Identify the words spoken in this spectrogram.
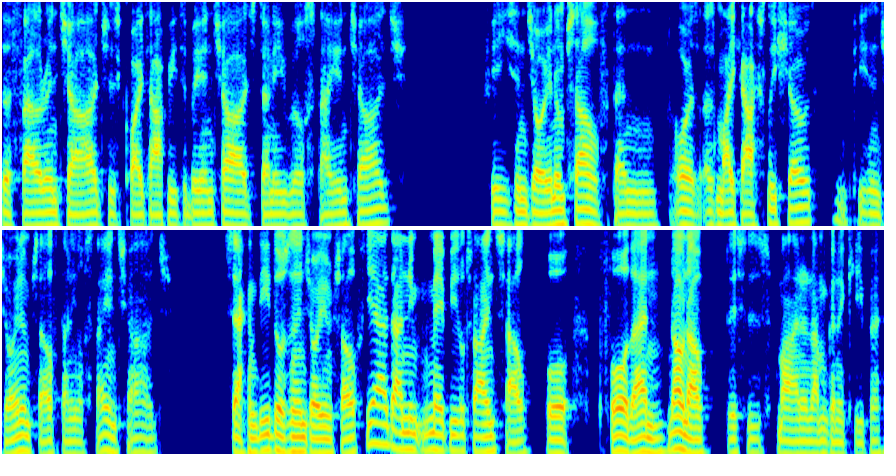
the fella in charge is quite happy to be in charge, then he will stay in charge. If he's enjoying himself, then, or as, as Mike Ashley showed, if he's enjoying himself, then he'll stay in charge. Second, he doesn't enjoy himself, yeah, then maybe he'll try and sell. But before then, no, no, this is mine and I'm going to keep it.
